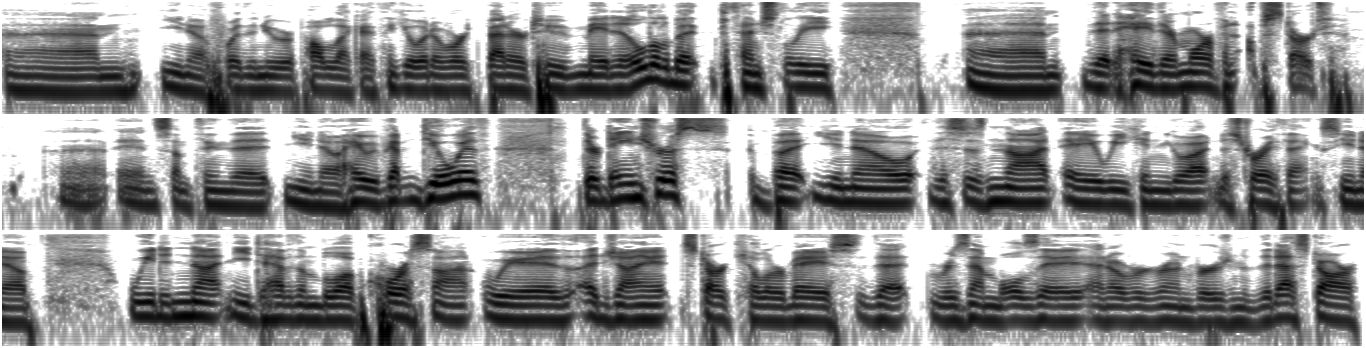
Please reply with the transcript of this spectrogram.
um, you know, for the New Republic. I think it would have worked better to have made it a little bit potentially um, that hey, they're more of an upstart uh, and something that you know hey we've got to deal with. They're dangerous but you know this is not a we can go out and destroy things you know. We did not need to have them blow up coruscant with a giant star killer base that resembles a, an overgrown version of the death star.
